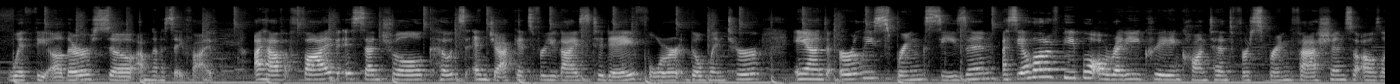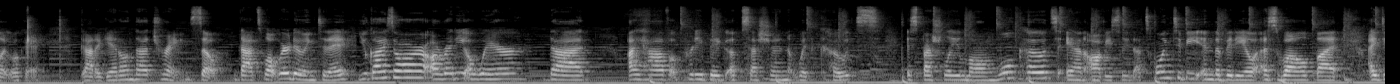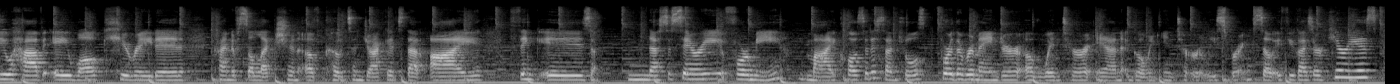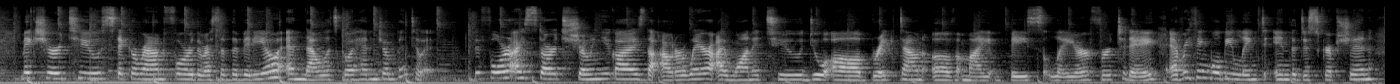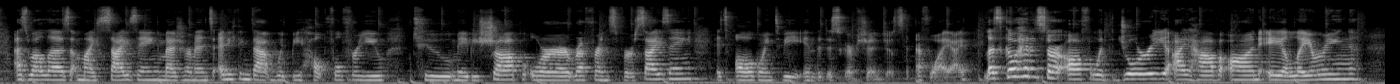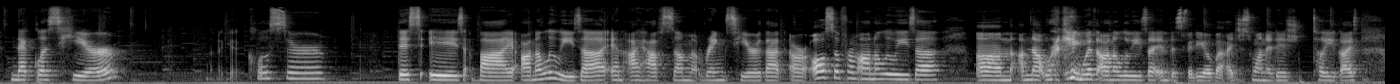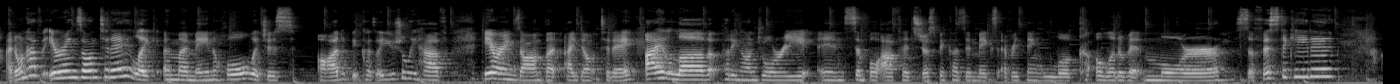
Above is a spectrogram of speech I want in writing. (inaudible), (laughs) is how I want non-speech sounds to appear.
with the other, so I'm gonna say five. I have five essential coats and jackets for you guys today for the winter and early spring season. I see a lot of people already creating content for spring fashion, so I was like, okay, gotta get on that train. So that's what we're doing today. You guys are already aware that I have a pretty big obsession with coats especially long wool coats and obviously that's going to be in the video as well but I do have a well curated kind of selection of coats and jackets that I think is necessary for me, my closet essentials, for the remainder of winter and going into early spring. So if you guys are curious, make sure to stick around for the rest of the video and now let's go ahead and jump into it. Before I start showing you guys the outerwear, I wanted to do a breakdown of my base layer for today. Everything will be linked in the description as well as my sizing, measurements, anything that would be helpful for you to maybe shop or reference for sizing. It's all going to be in the description, just FYI. Let's go ahead and start off with jewelry. I have on a layering necklace here. I'm gonna get closer. This is by Ana Luisa and I have some rings here that are also from Ana Luisa. Um, I'm not (laughs) working with Ana Luisa in this video, but I just wanted to tell you guys, I don't have earrings on today, like in my main hole, which is odd because I usually have earrings on, but I don't today. I love putting on jewelry in simple outfits just because it makes everything look a little bit more sophisticated.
